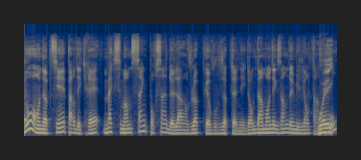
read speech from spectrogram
Nous, on obtient par décret maximum 5% de l'enveloppe que vous obtenez. Donc, dans mon exemple d'un million de temps Oui.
